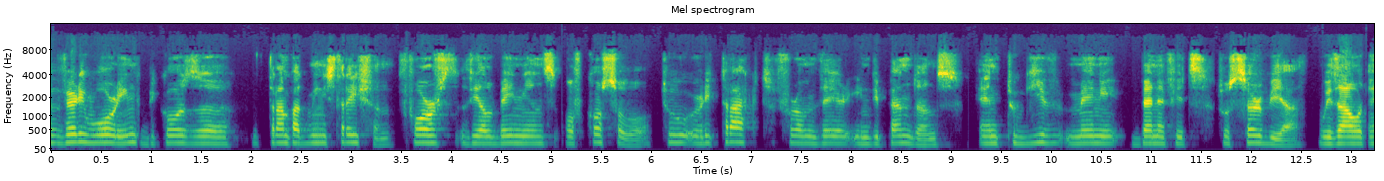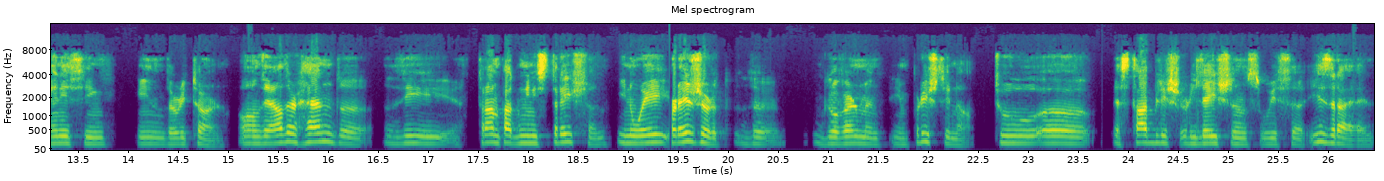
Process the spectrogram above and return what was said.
very worrying because uh, Trump administration forced the Albanians of Kosovo to retract from their independence and to give many benefits to Serbia without anything in the return. On the other hand, uh, the Trump administration, in a way, pressured the government in Pristina to uh, establish relations with uh, Israel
